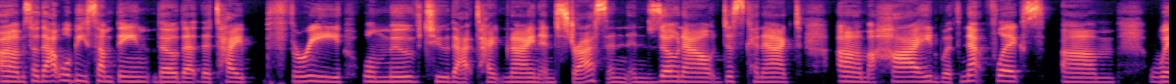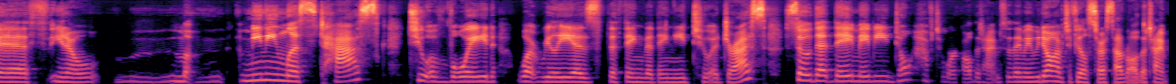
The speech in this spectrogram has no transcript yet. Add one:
Um, so that will be something though that the type three will move to that type nine and stress and, and zone out, disconnect, um, hide with Netflix, um, with you know m- meaningless task to avoid what really is the thing that they need to address so that they maybe don't have to work all the time so they maybe don't have to feel stressed out all the time.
